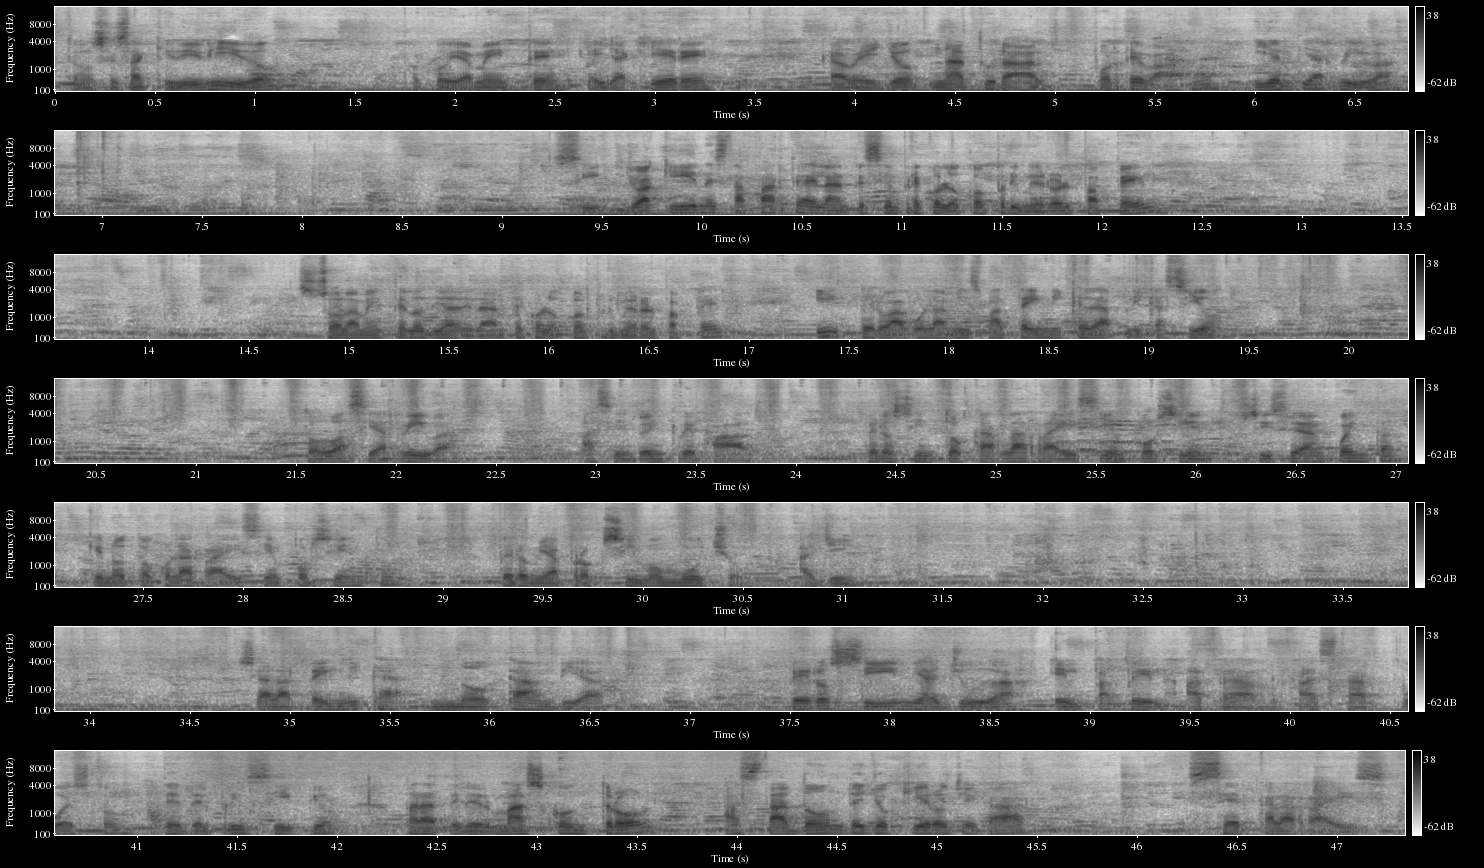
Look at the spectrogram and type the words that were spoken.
Entonces aquí divido, porque obviamente ella quiere cabello natural por debajo y el de arriba Sí, yo aquí en esta parte de adelante siempre coloco primero el papel. Solamente los de adelante coloco primero el papel, y, pero hago la misma técnica de aplicación. Todo hacia arriba, haciendo encrepado, pero sin tocar la raíz 100%. Si se dan cuenta que no toco la raíz 100%, pero me aproximo mucho allí. O sea, la técnica no cambia, pero sí me ayuda el papel a, estar puesto desde el principio para tener más control hasta donde yo quiero llegar cerca a la raíz.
